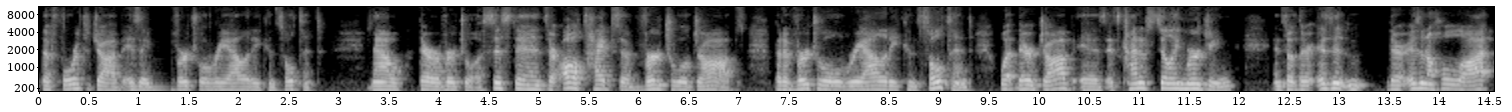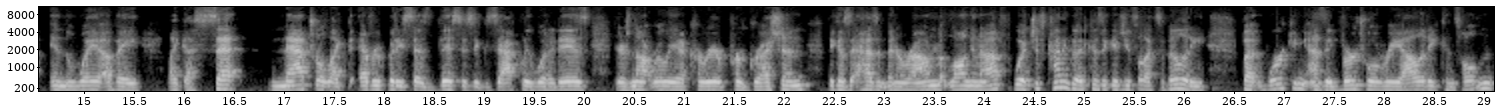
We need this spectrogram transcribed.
The fourth job is a virtual reality consultant. Now, there are virtual assistants, there are all types of virtual jobs, but a virtual reality consultant, what their job is, it's kind of still emerging. And so there isn't there isn't a whole lot in the way of a like a set natural like everybody says this is exactly what it is. There's not really a career progression because it hasn't been around long enough which is kind of good because it gives you flexibility. But working as a virtual reality consultant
